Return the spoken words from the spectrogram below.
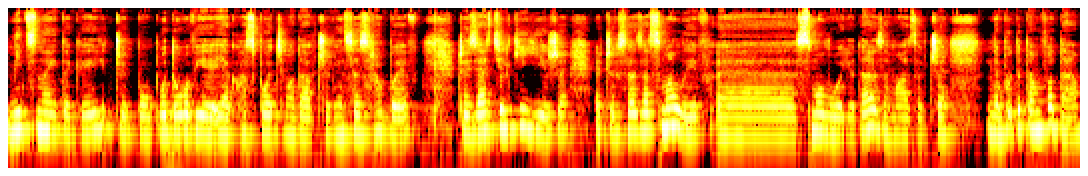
міцний такий, чи по будові, як Господь йому дав, чи він все зробив, чи взяв стільки їжі, е, чи все засмалив е, смолою, да, замазав, чи не буде там вода.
